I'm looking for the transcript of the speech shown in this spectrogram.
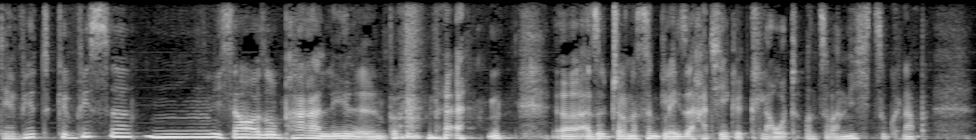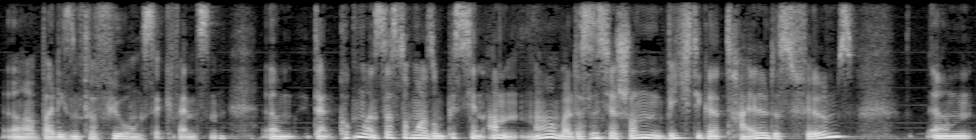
der wird gewisse, hm, ich sag mal so, Parallelen bemerken. Äh, also Jonathan Glazer hat hier geklaut und zwar nicht zu knapp äh, bei diesen Verführungssequenzen. Ähm, dann gucken wir uns das doch mal so ein bisschen an, ne? weil das ist ja schon ein wichtiger Teil des Films. Ähm,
